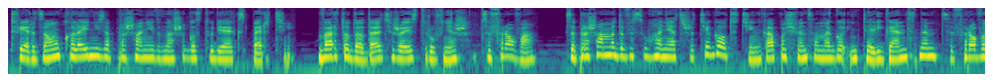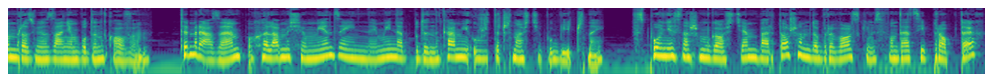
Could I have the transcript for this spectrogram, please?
twierdzą kolejni zapraszani do naszego studia eksperci. Warto dodać, że jest również cyfrowa. Zapraszamy do wysłuchania trzeciego odcinka poświęconego inteligentnym, cyfrowym rozwiązaniom budynkowym. Tym razem pochylamy się m.in. nad budynkami użyteczności publicznej. Wspólnie z naszym gościem Bartoszem Dobrowolskim z Fundacji PropTech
